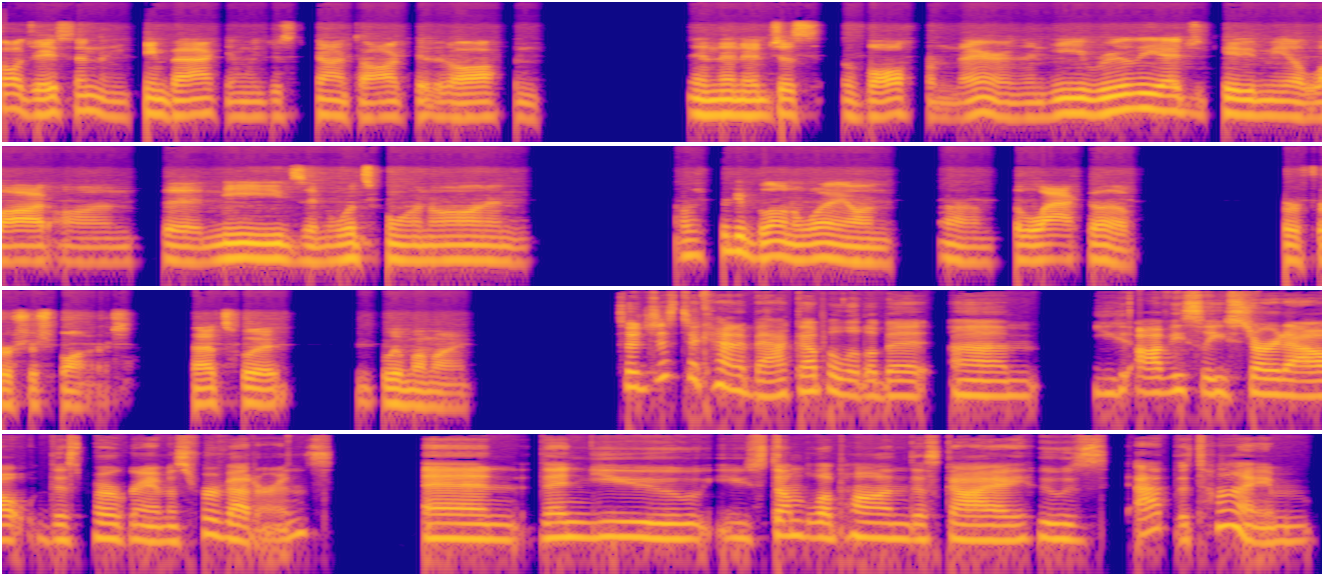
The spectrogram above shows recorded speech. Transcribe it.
called Jason and he came back and we just kind of talked, hit it off. And, and then it just evolved from there. And then he really educated me a lot on the needs and what's going on. And I was pretty blown away on um, the lack of for first responders. That's what blew my mind. So just to kind of back up a little bit, um, you obviously start out this program is for veterans, and then you you stumble upon this guy who's at the time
